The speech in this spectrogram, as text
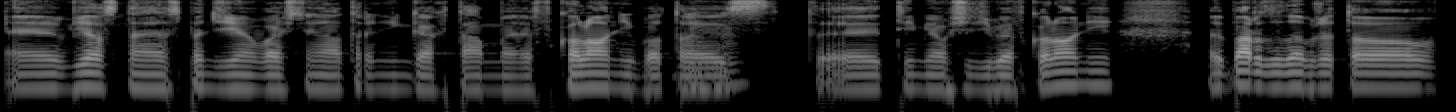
E, Wiosnę spędziłem właśnie na treningach tam w Kolonii, bo to Mhm. jest, team miał siedzibę w Kolonii. Bardzo dobrze to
